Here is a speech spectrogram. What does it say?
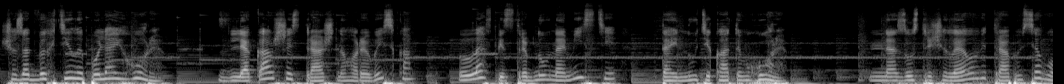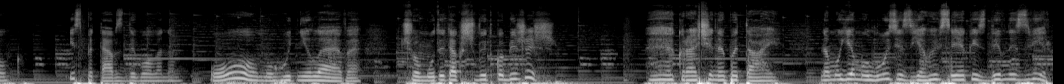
що задвихтіли поля й гори. Злякавшись страшного ревиська, лев підстрибнув на місці та й ну тікати в гори. Назустріч левові трапився вовк і спитав здивовано: О, могутній леве, чому ти так швидко біжиш? Е, краще не питай. На моєму лузі з'явився якийсь дивний звір.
